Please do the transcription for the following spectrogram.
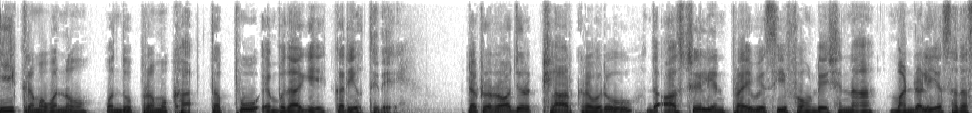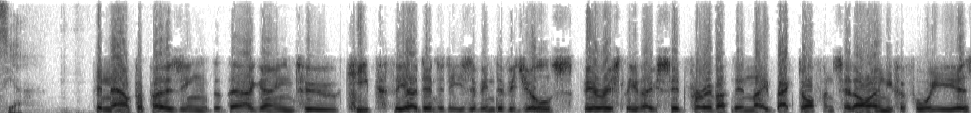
ಈ ಕ್ರಮವನ್ನು ಒಂದು ಪ್ರಮುಖ ತಪ್ಪು ಎಂಬುದಾಗಿ ಕರೆಯುತ್ತಿದೆ. ಡಾಕ್ಟರ್ ರಾಜರ್ ಕ್ಲಾರ್ಕ್ ರವರು ದ ಆಸ್ಟ್ರೇಲಿಯನ್ ಪ್ರೈವೇಸಿ ಫೌಂಡೇಶನ್ನ ಮಂಡಳಿಯ ಸದಸ್ಯ. They're now proposing that they are going to keep the identities of individuals. Variously, they've said forever. Then they backed off and said, oh, only for four years,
